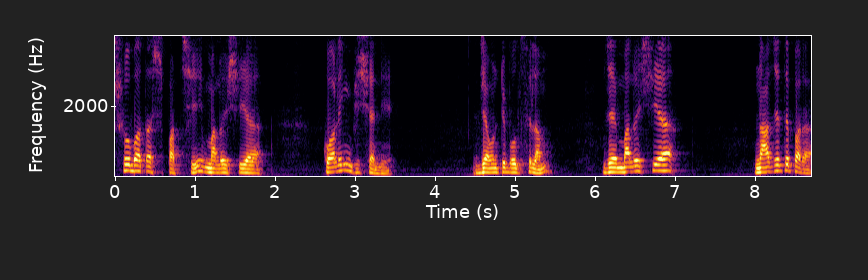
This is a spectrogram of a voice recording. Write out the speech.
সুবাতাস পাচ্ছি মালয়েশিয়া কলিং ভিসা নিয়ে। যেমনটি বলছিলাম যে মালয়েশিয়া না যেতে পারা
